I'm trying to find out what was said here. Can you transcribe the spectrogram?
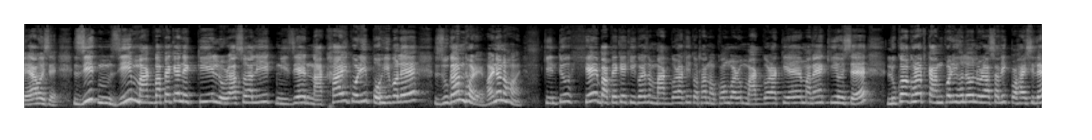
বেয়া হৈছে? যি যি মাক বাপেকে নেকি ল'ৰা ছোৱালীক নিজে নাখাই কৰি পঢ়িবলৈ যোগান ধৰে হয়নে নহয়? কিন্তু সেই বাপেকে কি কৰে, যে মাকগৰাকীৰ কথা নকওঁ বাৰু মাকগৰাকীয়ে মানে কি হৈছে, লোকৰ ঘৰত কাম কৰি হ'লেও ল'ৰা ছোৱালীক পঢ়াইছিলে।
